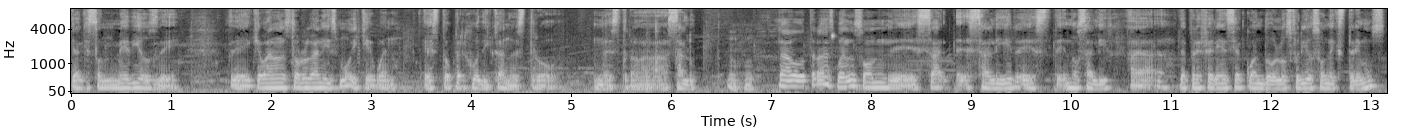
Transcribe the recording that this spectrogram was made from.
Ya que son medios de, que van a nuestro organismo y que, bueno, esto perjudica nuestro nuestra salud. La otra, bueno, son eh, eh, salir, este, no salir, ah, de preferencia cuando los fríos son extremos,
